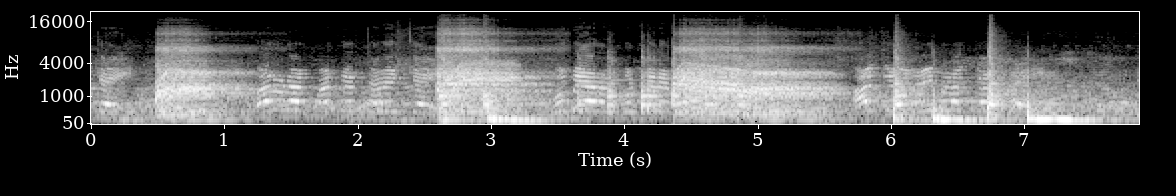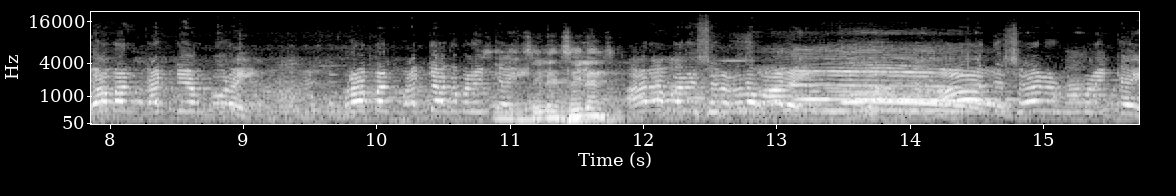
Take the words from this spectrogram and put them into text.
விளக்கை வருடன் மண்ணன் திரைக்கை குபேரன் குட்டின அஞ்சு விளக்கத்தை யமன் கட்டியம் கூரை. பிரம்மன் பஞ்சாகமளிக்கை சைலன்ஸ் சைலன்ஸ் அரபரிசன நிலமாலை ஆதி சேனன் மும்முளிக்கை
